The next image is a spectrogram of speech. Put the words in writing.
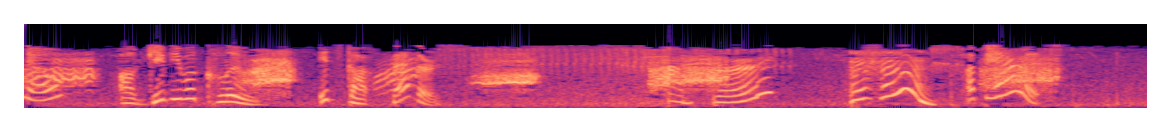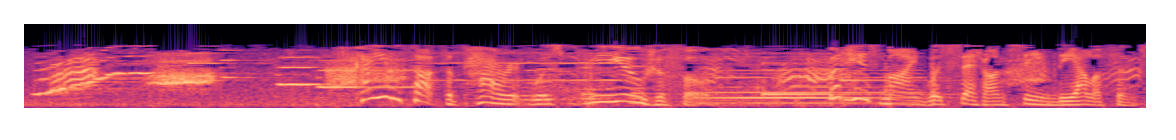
know. I'll give you a clue. It's got feathers. A bird? Mm-hmm. A parrot. Caillou thought the parrot was beautiful, but his mind was set on seeing the elephants.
